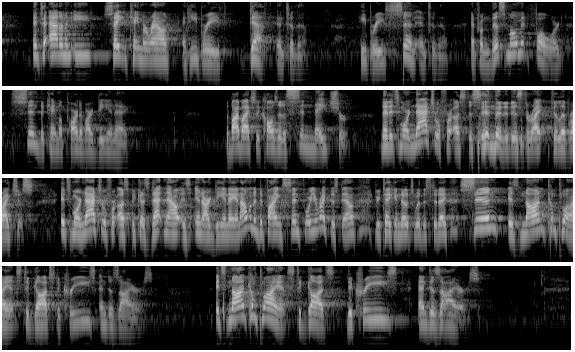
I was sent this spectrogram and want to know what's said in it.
into Adam and Eve, Satan came around and he breathed death into them. He breathed sin into them. And from this moment forward, sin became a part of our DNA. The Bible actually calls it a sin nature, that it's more natural for us to sin than it is to, right, to live righteous. It's more natural for us because that now is in our DNA. And I want to define sin for you. Write this down if you're taking notes with us today. Sin is non compliance to God's decrees and desires. It's non compliance to God's decrees and desires.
